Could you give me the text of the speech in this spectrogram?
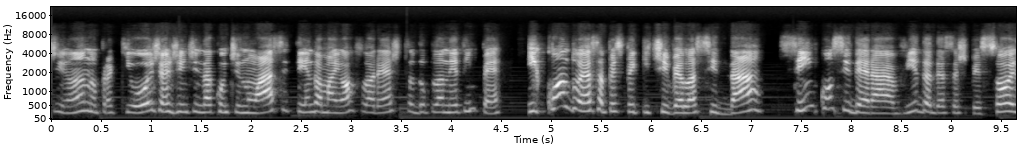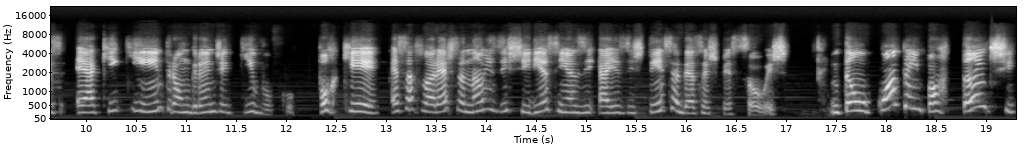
de anos para que hoje a gente ainda continuasse tendo a maior floresta do planeta em pé. E quando essa perspectiva ela se dá sem considerar a vida dessas pessoas, é aqui que entra um grande equívoco, porque essa floresta não existiria sem a existência dessas pessoas. Então, o quanto é importante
